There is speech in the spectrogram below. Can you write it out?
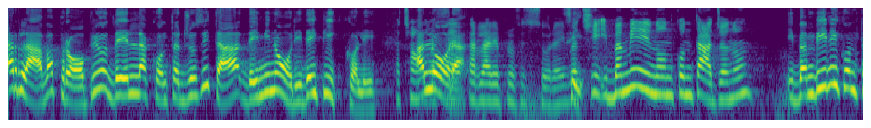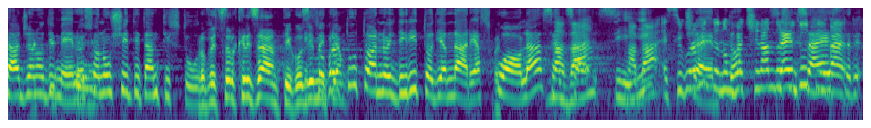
parlava proprio della contagiosità dei minori, dei piccoli. Facciamo allora, parlare il professore. I, sì. I bambini non contagiano? I bambini contagiano di meno e sono usciti tanti studi. Professor Crisanti, così e mettiamo... soprattutto hanno il diritto di andare a scuola senza... Ma va? Sì, ma va? E sicuramente certo, non vaccinandoci tutti essere...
